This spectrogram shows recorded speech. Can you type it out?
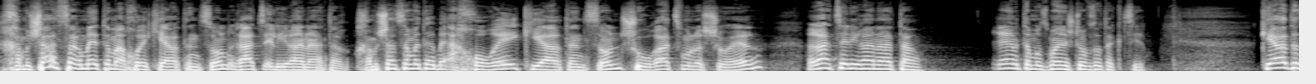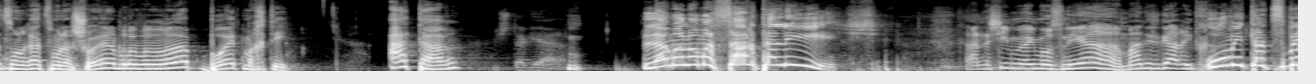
15 מטר מאחורי קיארטנסון, רץ אלירן עטר. 15 מטר מאחורי קיארטנסון, שהוא רץ מול השוער, רץ אלירן עטר. ראם, אתה מוזמן לשלוף את התקציר. קיארטנסון רץ מול השוער, בועט מחטיא. עטר, למה לא מסרת לי? אנשים עם אוזנייה, מה נסגר איתך? הוא מתעצבן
